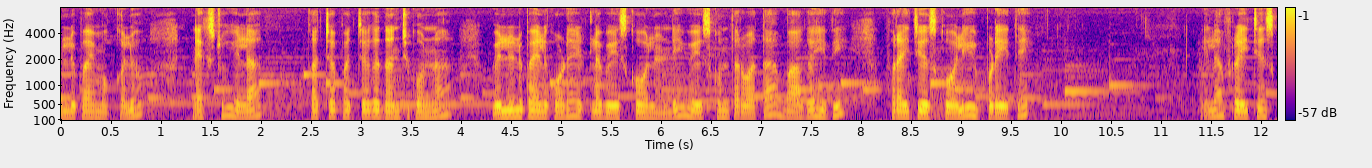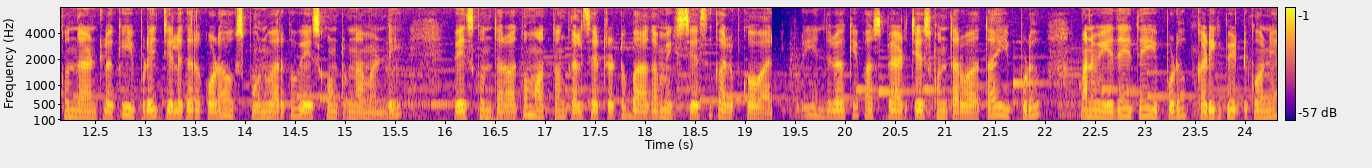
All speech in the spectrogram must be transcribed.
ఉల్లిపాయ ముక్కలు నెక్స్ట్ ఇలా కచ్చా పచ్చగా దంచుకున్న వెల్లుల్లిపాయలు కూడా ఇట్లా వేసుకోవాలండి? వేసుకున్న తర్వాత బాగా ఇది ఫ్రై చేసుకోవాలి ఇప్పుడైతే. ఇలా ఫ్రై చేసుకున్న దాంట్లోకి ఇప్పుడే జీలకర్ర కూడా ఒక స్పూన్ వరకు వేసుకుంటున్నామండి. వేసుకున్న తర్వాత మొత్తం కలిసేటట్టు బాగా మిక్స్ చేసి కలుపుకోవాలి. ఇప్పుడు ఇందులోకి పసుపు యాడ్ చేసుకున్న తర్వాత ఇప్పుడు మనం ఏదైతే ఇప్పుడు కడిగి పెట్టుకొని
